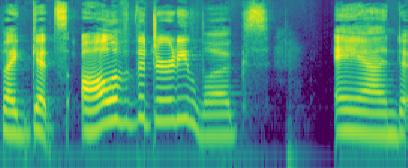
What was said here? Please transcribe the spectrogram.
like gets all of the dirty looks. And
